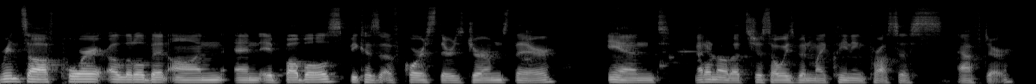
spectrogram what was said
rinse off, pour a little bit on, and it bubbles because of course there's germs there. And I don't know, that's just always been my cleaning process after.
